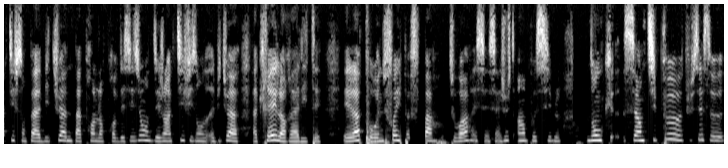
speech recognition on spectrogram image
actifs sont pas habitués à ne pas prendre leurs propres décisions. Des gens actifs, ils sont habitués à, à créer leur réalité. Et là, pour une fois, ils peuvent pas, tu vois. Et c'est juste impossible. Donc, c'est un petit peu, tu sais, ce,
